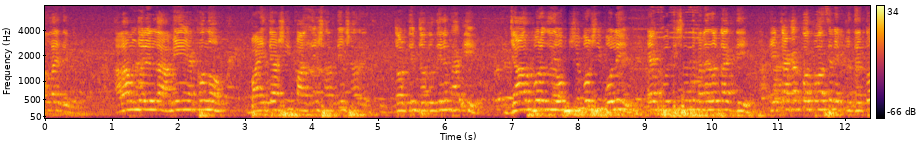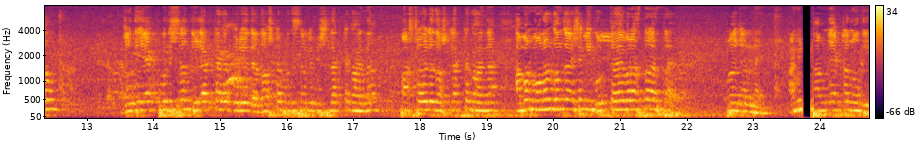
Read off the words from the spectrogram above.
আল্লাহ দিবে। আলহামদুলিল্লাহ, আমি এখনও বাড়িতে আসি পাঁচ দিন, সাত দিন দশ দিন যতদিনে থাকি। যাওয়ার পরে যদি অফিসে বসি, বলি, এক প্রতিষ্ঠানে ম্যানেজার ডাক দিই, এই টাকা কত আছে একটু দেখো। যদি এক প্রতিষ্ঠান দুই লাখ টাকা করিয়ে দেয়, দশটা প্রতিষ্ঠান হলে বিশ লাখ টাকা হয় না, পাঁচটা হলে দশ লাখ টাকা হয় না। আমার মনোরগঞ্জ এসে কি ঘুরতে হয় এবার রাস্তা রাস্তায়? প্রয়োজন নেই। আমি সামনে একটা নদী,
